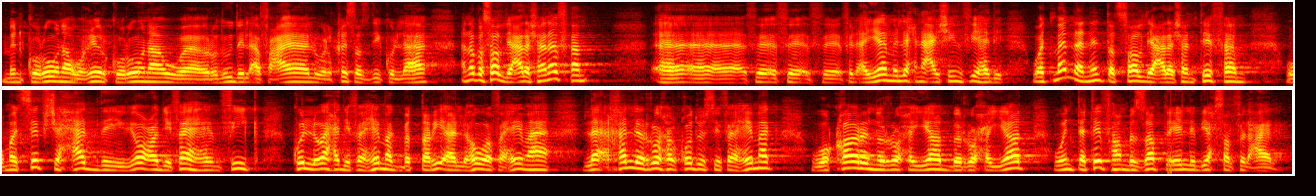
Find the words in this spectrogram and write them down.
من كورونا وغير كورونا وردود الأفعال والقصص دي كلها أنا بصلي علشان أفهم آه، آه، في في في في الأيام اللي إحنا عايشين فيها دي. وأتمنى إن أنت تصلي علشان تفهم وما تسيبش حد يقعد يفهم فيك كل واحد يفهمك بالطريقة اللي هو فاهمها. لا خلي الروح القدس يفهمك وقارن الروحيات بالروحيات وأنت تفهم بالظبط إيه اللي بيحصل في العالم.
